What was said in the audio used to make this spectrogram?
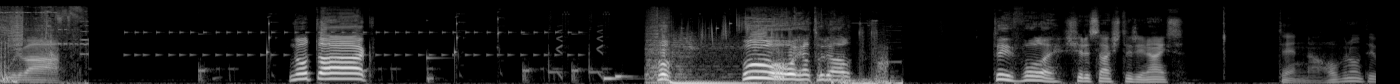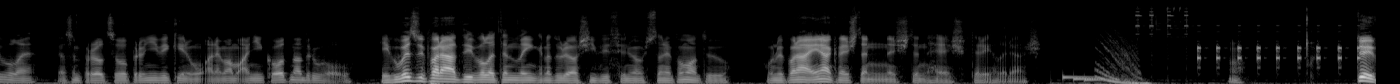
Kurva. No tak! Oh, oh, já to dal. Ty vole, 64, nice. Je na hovno, ty vole. Já jsem prodal celou první vikinu a nemám ani kód na druhou. Jak vůbec vypadá ty vole ten link na tu další wi já už to nepamatuju. On vypadá jinak než ten, než ten hash, který hledáš. Hm. Ty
